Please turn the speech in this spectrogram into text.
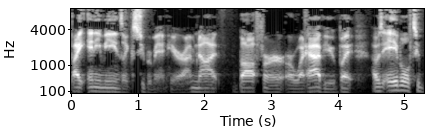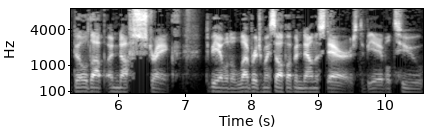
by any means like Superman here. I'm not buff or, or what have you, but I was able to build up enough strength to be able to leverage myself up and down the stairs, to be able to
